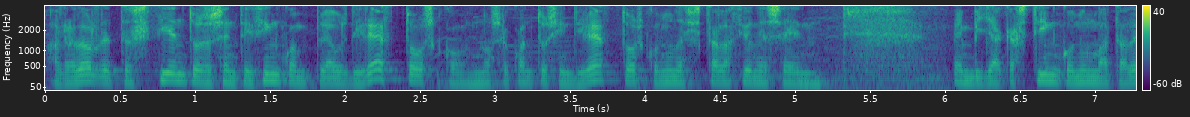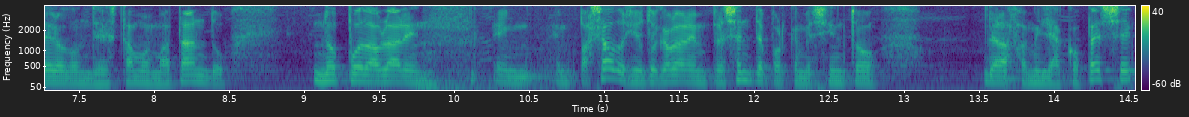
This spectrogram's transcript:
alrededor de 365 empleados directos, con no sé cuántos indirectos, con unas instalaciones en, en Villacastín, con un matadero donde estamos matando. No puedo hablar en, en, en pasado, sino tengo que hablar en presente porque me siento de la familia Copese.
